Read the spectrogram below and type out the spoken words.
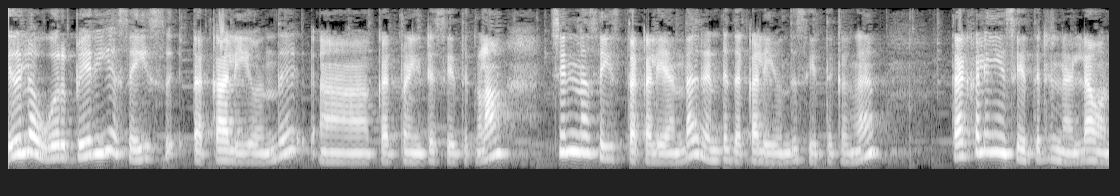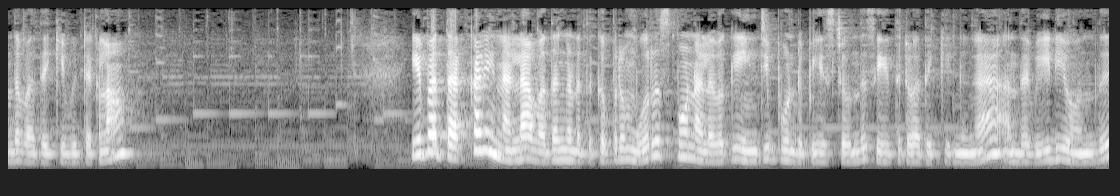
இதில் ஒரு பெரிய சைஸ் தக்காளியை வந்து கட் பண்ணிவிட்டு சேர்த்துக்கலாம். சின்ன சைஸ் தக்காளியாக இருந்தால் ரெண்டு தக்காளியை வந்து சேர்த்துக்கோங்க. தக்காளியும் சேர்த்துட்டு நல்லா வந்து வதக்கி விட்டுக்கலாம். இப்போ தக்காளி நல்லா வதங்கினதுக்கப்புறம் ஒரு ஸ்பூன் அளவுக்கு இஞ்சி பூண்டு பேஸ்ட் வந்து சேர்த்துட்டு வதக்கிக்கோங்க. அந்த வீடியோ வந்து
